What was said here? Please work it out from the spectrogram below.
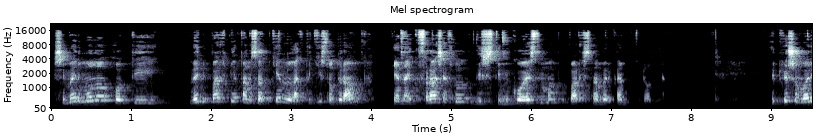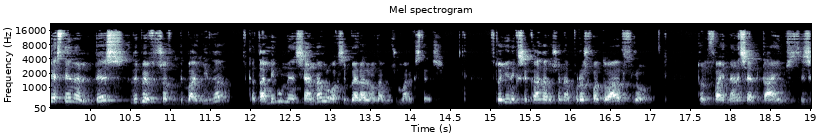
Σημαίνει μόνο ότι δεν υπάρχει μια επαναστατική εναλλακτική στον Τραμπ για να εκφράσει αυτό το δυσυστημικό αίσθημα που υπάρχει στην Αμερικάνικη κοινωνία. Οι πιο σοβαροί αστείοι αναλυτέ δεν πέφτουν σε αυτή την παγίδα, καταλήγουν σε ανάλογα συμπεράσματα με τους μαρξιστές. Αυτό γίνεται ξεκάθαρο σε ένα πρόσφατο άρθρο των Financial Times στις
